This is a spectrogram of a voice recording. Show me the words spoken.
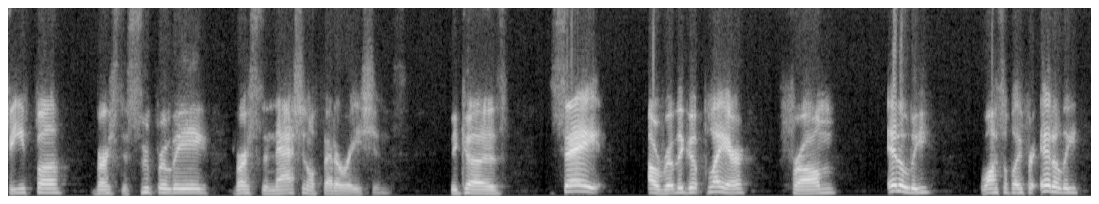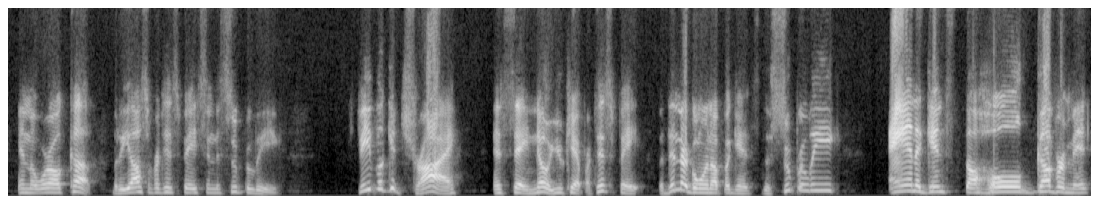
FIFA versus the Super League versus the national federations because say a really good player from Italy wants to play for Italy in the World Cup, but he also participates in the Super League. FIFA could try and say, no, you can't participate, but then they're going up against the Super League and against the whole government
